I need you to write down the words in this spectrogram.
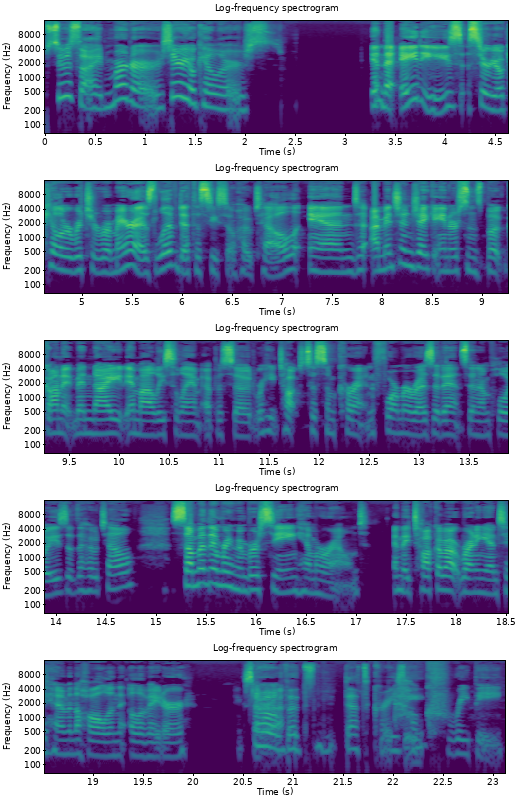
suicide, murder, serial killers. In the 80s, serial killer Richard Ramirez lived at the Cecil Hotel. And I mentioned Jake Anderson's book, Gone at Midnight, in my Lisa Lam episode, where he talks to some current and former residents and employees of the hotel. Some of them remember seeing him around, and they talk about running into him in the hall in the elevator, etc. Oh, that's that's crazy. How creepy.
